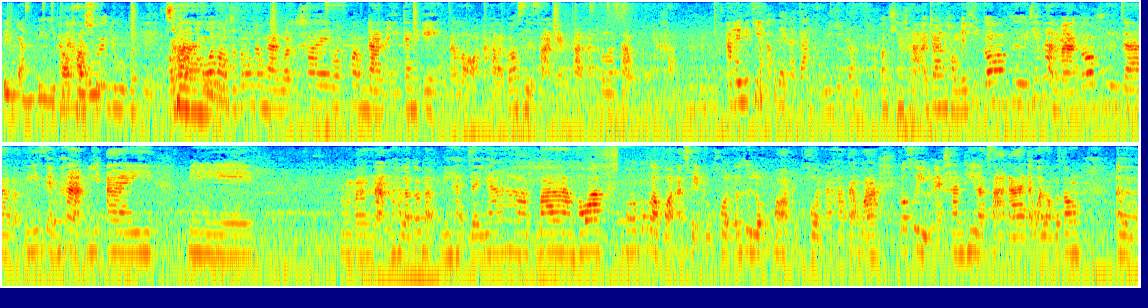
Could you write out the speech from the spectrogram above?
เป็นอย่างดี เพก็ราะได้เขามาช่วยดูคนอื่นเพราะใช่ว่าเพราะว่าเราจะต้องทำงานวัดไข้วัดความดันอะไรอย่างนี้กันเองตลอดนะคะ แล้วก็สื่อสารกันผ่านทางโทรศัพท์อย่างเงี้ยค่ะอือฮึอะให้มิกกี้อัปเดตอาการของมิกกี้ก่อนค่ะโอเคค่ะ อาการของเมคิก็คือที่ผ่านมาก็คือจะแบบมีเสมหะมีไอมี ประมาณนั้นค่ะแล้วก็แบบมีหายใจยากบ้าง เพราะว่าเพราะว่าพวกเราปอดอักเสบทุกคนก็คือลงปอดทุกคนนะคะ แต่ว่าก็คืออยู่ในขั้นที่รักษาได้ แต่ว่าเราก็ต้องเออ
